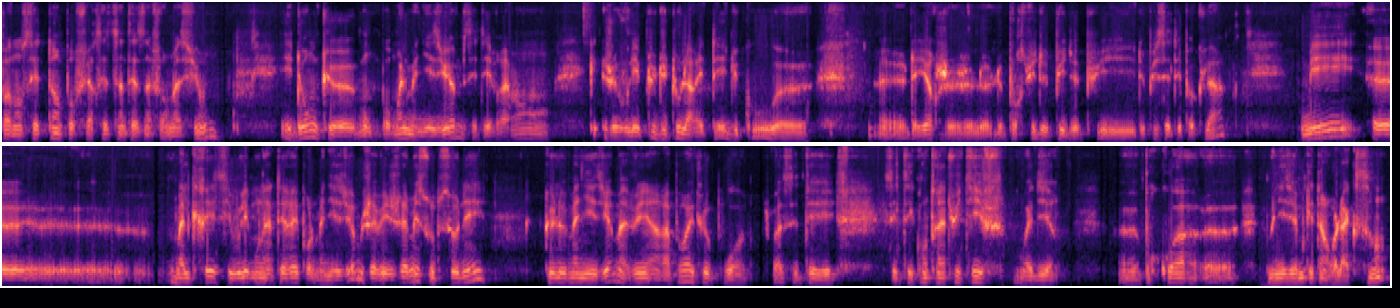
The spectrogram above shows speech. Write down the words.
pendant sept ans pour faire cette synthèse d'information. Et donc, euh, bon, pour moi, le magnésium, c'était vraiment. Je voulais plus du tout l'arrêter. Du coup, euh, d'ailleurs, je, je le, le poursuis depuis, depuis, depuis cette époque-là. Mais euh, malgré, si vous voulez, mon intérêt pour le magnésium, j'avais jamais soupçonné que le magnésium avait un rapport avec le poids. C'était c'était contre-intuitif, on va dire. Euh, pourquoi euh, le magnésium, qui est un relaxant,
